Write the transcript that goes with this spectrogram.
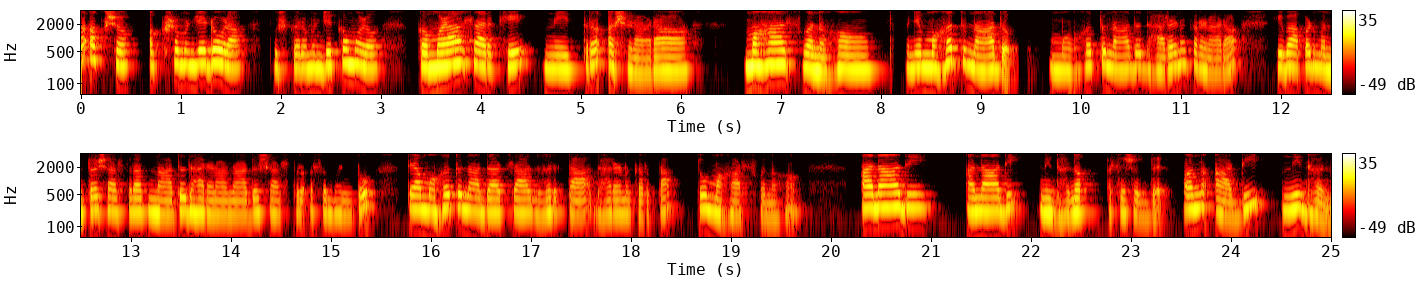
अक्ष अक्ष म्हणजे डोळा पुष्कर म्हणजे कमळ. कमळासारखे नेत्र असणारा महास्वन म्हणजे महतनाद. महतनाद धारण करणारा किंवा आपण मंत्रशास्त्रात नादधारणा नादशास्त्र असं म्हणतो त्या महतनादाचा धरता धारण करता तो महास्वन. अनादी अनादि निधन असं शब्द आहे. अन निधन.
